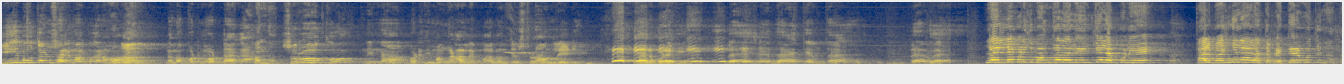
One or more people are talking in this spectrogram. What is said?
ಈ ಭೂತನು ಸರಿ ಮಲ್ಪಕ ನಮ್ಮ ನಮ್ಮ ಕುಟುಂಬ ಒಟ್ಟಾಗ ಅಂದ. ಸುರೂಕು ನಿನ್ನ ಬಡದಿ ಮಂಗಳಾನೆ ಪಾಲಂತ ಸ್ಟ್ರಾಂಗ್ ಲೇಡಿ ನಾನು ಬಡಿದಿ. ದಯ ದಯ ತೆಲ್ತ ದಯ ದಯ ಎಲ್ಲ ಬಡದಿ ಮಂಗಳ ಎಂಕೆಲ್ಲ ಪುಣಿ ಅಲ್ಲಿ ಬಂಜಿನಾಲತ್ತ ಬೆತ್ತೆರೆ ಬೂತಿನತ್ತ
